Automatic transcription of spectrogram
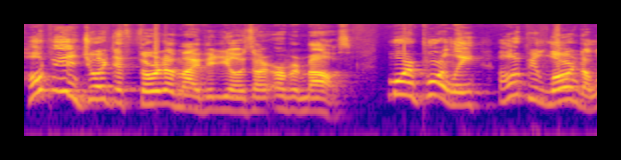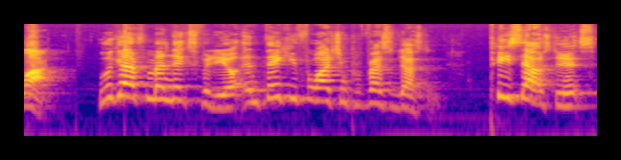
Hope you enjoyed the third of my videos on urban models. More importantly, I hope you learned a lot. Look out for my next video and thank you for watching Professor Dustin. Peace out students.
